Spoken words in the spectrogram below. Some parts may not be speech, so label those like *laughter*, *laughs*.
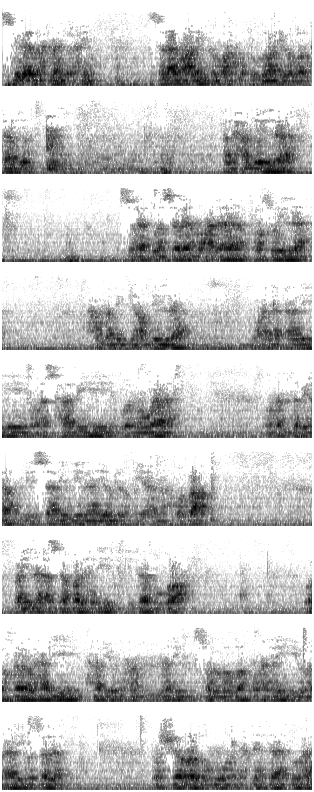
بسم الله الرحمن الرحيم. السلام عليكم ورحمة الله وبركاته. الحمد لله. الصلاة والسلام على رسول الله محمد بن عبد الله وعلى آله وأصحابه ومن ومن تبعهم بإحسان إلى يوم القيامة. وبعد. فإن أصدق الحديث كتاب الله وخير الهدي هدي محمد صلى الله عليه وآله وسلم وشر الأمور محدثاتها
